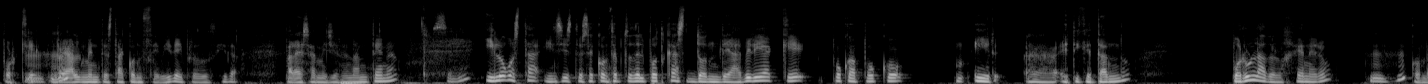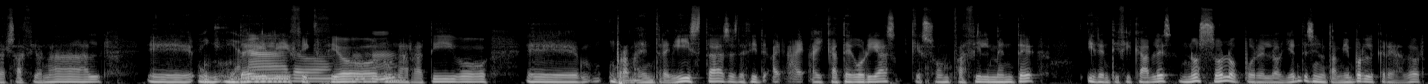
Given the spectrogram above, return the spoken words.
porque realmente está concebida y producida para esa emisión en antena. Sí. Y luego está, insisto, ese concepto del podcast donde habría que poco a poco ir eh, etiquetando, por un lado, el género, conversacional, eh, un, un daily, ficción, un narrativo, eh, un programa de entrevistas, es decir, hay, hay- hay categorías que son fácilmente identificables no solo por el oyente, sino también por el creador.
